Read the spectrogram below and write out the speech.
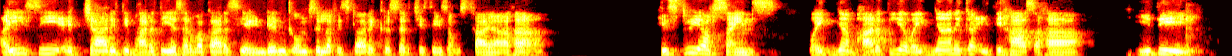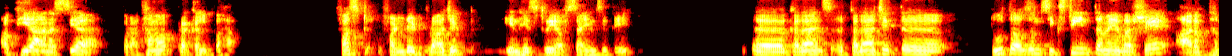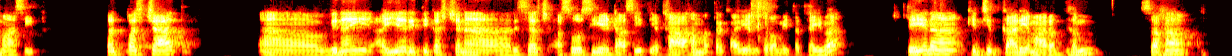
ऐ सि एच् आर् इति भारतीयसर्वकारस्य Indian council of historic research इति संस्थायाः हिस्ट्री आफ् सैन्स्, वैज्ञ भारतीयवैज्ञानिक इतिहासः इति अभियानस्य प्रथमप्रकल्पः। First funded project in history of science इति। कदा, कदाचित् टु तौसण्ड् सिक्स्टीन् तमे वर्षे आरब्धमासीत्। तत्पश्चात् विनय् अय्यर् इति कश्चन रिसर्च् असोसियेट् आसीत्, यथा अहम् अत्र कार्यं करोमि तथैव। तेन किञ्चित् कार्यम् आरब्धं सः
